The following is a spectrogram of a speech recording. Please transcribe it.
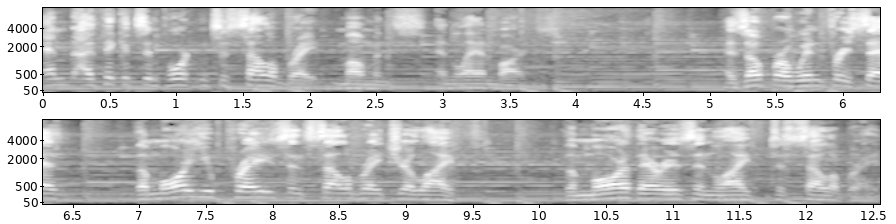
And I think it's important to celebrate moments and landmarks. As Oprah Winfrey said, the more you praise and celebrate your life, the more there is in life to celebrate.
